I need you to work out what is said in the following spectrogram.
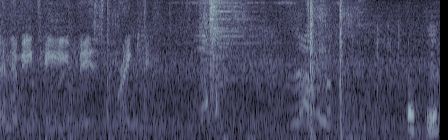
Enemy team is breaking. That's it.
